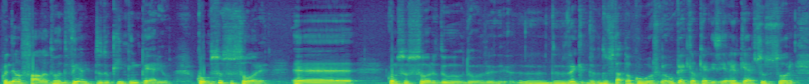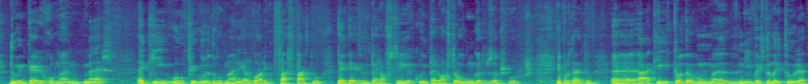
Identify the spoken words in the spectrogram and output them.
quando ele fala do advento do Quinto Império como sucessor, uh, como sucessor do, do, do, do, do status quo, o que é que ele quer dizer? Ele quer sucessor do Império Romano, mas aqui a figura do Romano é alegórico, faz parte da ideia do Império Austríaco, o Império Austro-Húngaro dos Habsburgos. E, portanto, uh, há aqui toda uma níveis de leitura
